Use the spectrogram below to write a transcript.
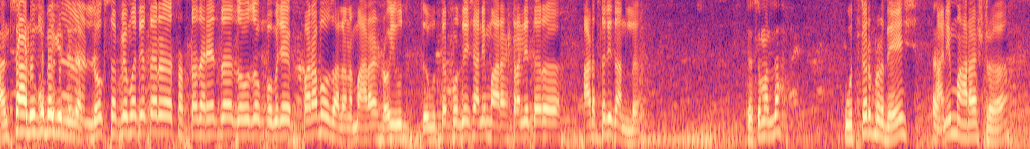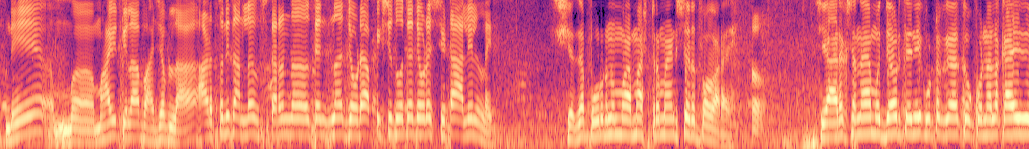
आणि चालूच बघितलं जातं. लोकसभेमध्ये तर सत्ताधाऱ्याचा जवळजवळ म्हणजे पराभव झाला ना. महाराष्ट्र उत- उत्तर प्रदेश आणि महाराष्ट्राने तर अडचणीत आणलं. कसं म्हणला? उत्तर प्रदेश आणि महाराष्ट्रने म- महायुतीला भाजपला अडचणीत आणलं. कारण त्यांना जेवढ्या अपेक्षित होत्या तेवढ्या सीटा आलेल्या नाहीत. शेजा पूर्ण मास्टर माइंड शरद पवार आहे. हो. हे आरक्षण या मुद्द्यावर त्यांनी कुठं कोणाला काय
